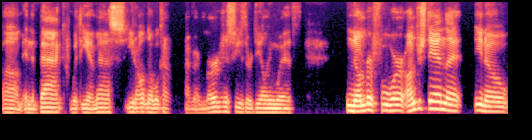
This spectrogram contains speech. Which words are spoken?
um, in the back with EMS. You don't know what kind of emergencies they're dealing with. Number four, understand that, you know,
